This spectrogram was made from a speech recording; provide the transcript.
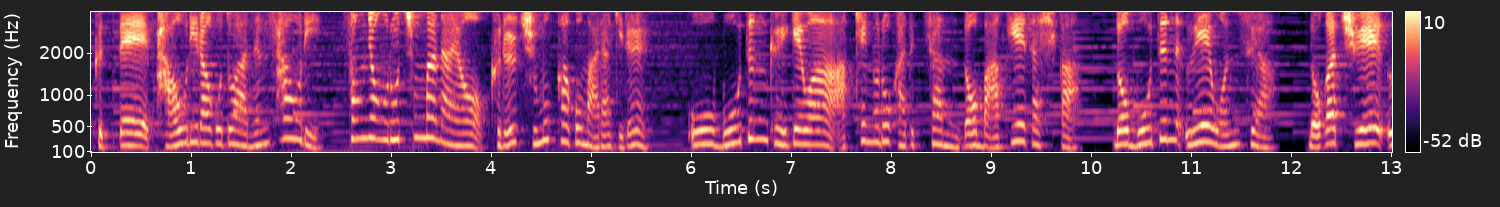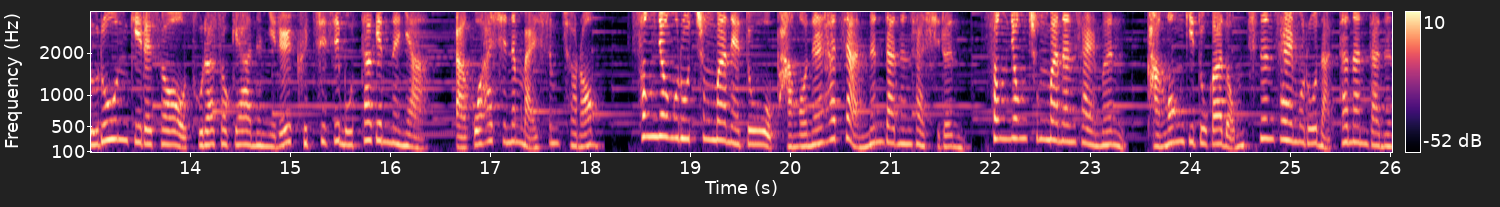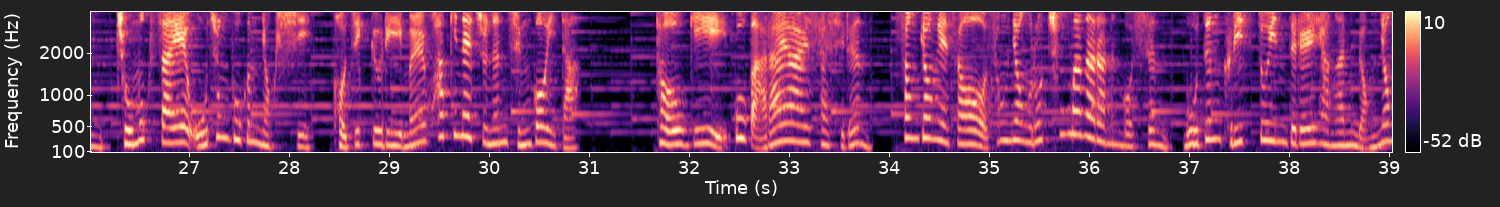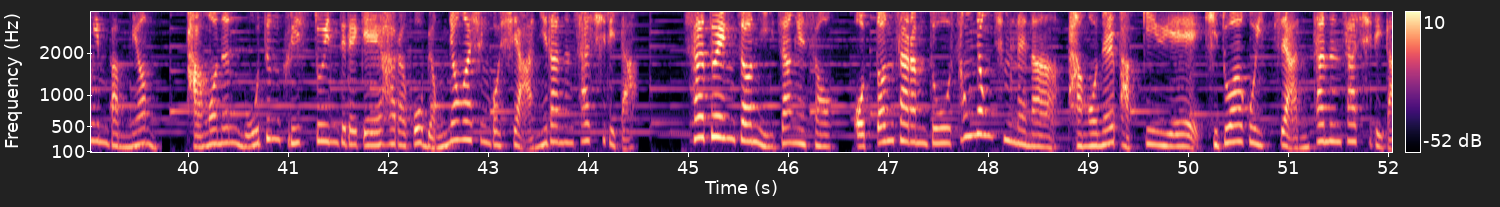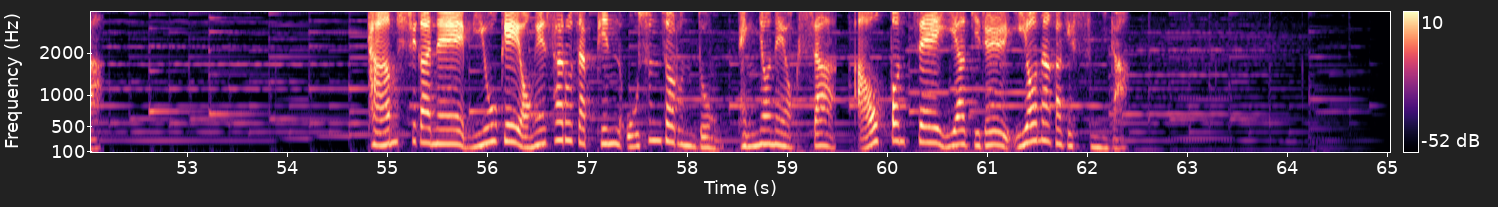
그때 바울이라고도 하는 사울이 성령으로 충만하여 그를 주목하고 말하기를 오 모든 괴계와 악행으로 가득 찬 너 마귀의 자식아 너 모든 의의 원수야 너가 주의 의로운 길에서 돌아서게 하는 일을 그치지 못하겠느냐 라고 하시는 말씀처럼 성령으로 충만해도 방언을 하지 않는다는 사실은 성령 충만한 삶은 방언 기도가 넘치는 삶으로 나타난다는 조목사의 오중복음 역시 거짓교리임을 확인해주는 증거이다. 더욱이 꼭 알아야 할 사실은 성경에서 성령으로 충만하라는 것은 모든 그리스도인들을 향한 명령인 반면 방언은 모든 그리스도인들에게 하라고 명령하신 것이 아니라는 사실이다. 사도행전 2장에서 어떤 사람도 성령 침례나 방언을 받기 위해 기도하고 있지 않다는 사실이다. 다음 시간에 미혹의 영에 사로잡힌 오순절 운동 100년의 역사 아홉 번째 이야기를 이어나가겠습니다.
